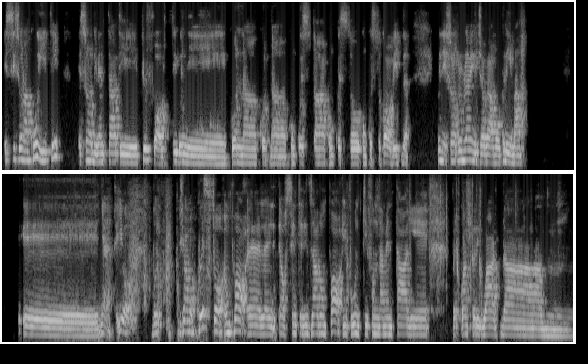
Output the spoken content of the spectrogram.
e si sono acuiti e sono diventati più forti quindi con, con, con, questa, con, questo, con questo Covid. Quindi sono problemi che già avevamo prima. E niente, io diciamo questo è un po' eh, ho sintetizzato un po' i punti fondamentali per quanto riguarda mh,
